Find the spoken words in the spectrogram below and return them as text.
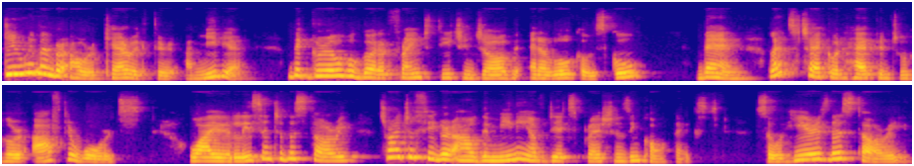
Do you remember our character, Amelia, the girl who got a French teaching job at a local school? Then let's check what happened to her afterwards. While you listen to the story, try to figure out the meaning of the expressions in context. So here's the story.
